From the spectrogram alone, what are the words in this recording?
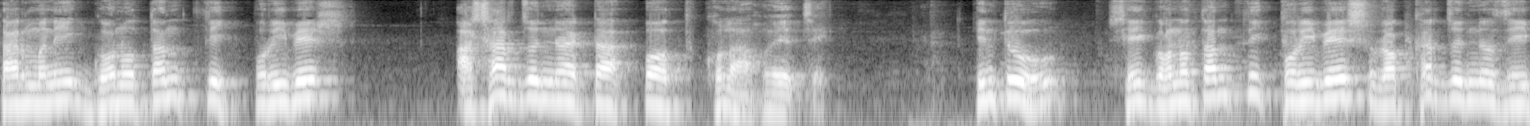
তার মানে গণতান্ত্রিক পরিবেশ আসার জন্য একটা পথ খোলা হয়েছে। কিন্তু সেই গণতান্ত্রিক পরিবেশ রক্ষার জন্য যেই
